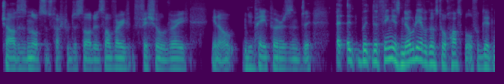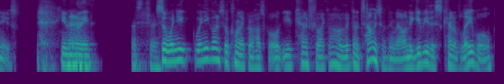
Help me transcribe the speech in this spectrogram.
"Child has an autism spectrum disorder." It's all very official, very you know Yeah. papers and. uh, uh, But the thing is, nobody ever goes to a hospital for good news. you know what I mean? That's true. So when you when you go into a clinic or a hospital, you kind of feel like, oh, they're going to tell me something now, and they give you this kind of label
